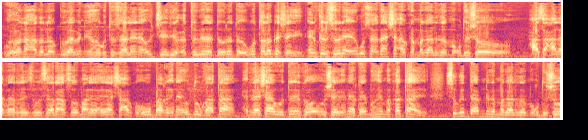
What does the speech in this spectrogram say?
Wuxuuna hadallo gubaabin iyo hogatusaaleyn u jeediyey cutubyada dowladda ugu tala gashay in kalsooni ay ugu socdaan shacabka magaalada muqdisho. Xasan cali kheyre ra'iisul wasaaraha soomaaliya ayaa shacabka ugu baaqay inay u dulqaataan xirnaashaha waddooyinka oo uu sheegay inay qayb muhiima ka tahay sugidda amniga magaalada muqdisho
